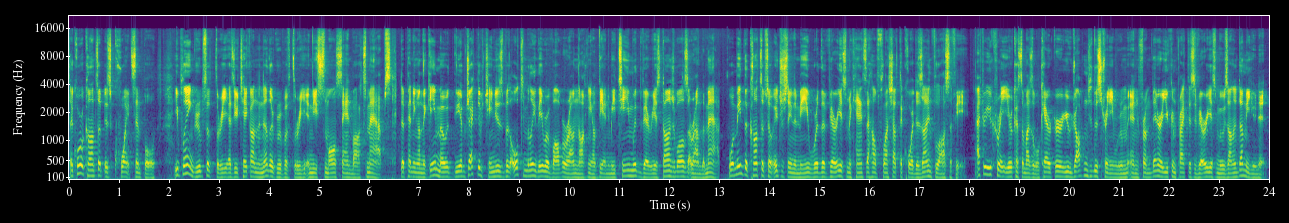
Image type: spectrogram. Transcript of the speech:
The core concept is quite simple. You play in groups of three as you take on another group of three in these small sandbox maps. Depending on the game mode, the objective changes, but ultimately they revolve around knocking out the enemy team with various dodgeballs around the map. What made the concept so interesting to me were the various mechanics that help flesh out the core design philosophy. After you create your customizable character, you're dropped into this training room, and from there you can practice various moves on a dummy unit.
